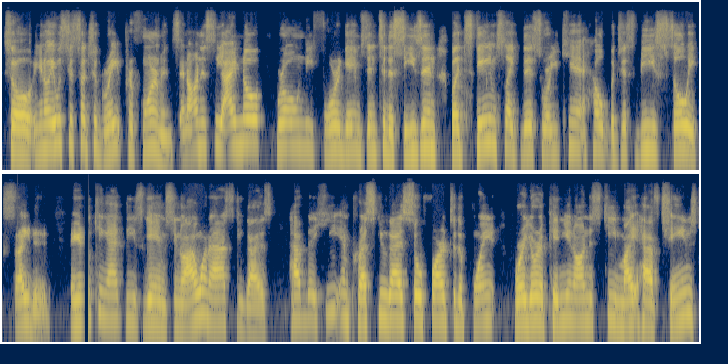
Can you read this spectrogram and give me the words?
So, you know, it was just such a great performance. And honestly, I know we're only four games into the season, but it's games like this where you can't help but just be so excited. And you're looking at these games, you know, I want to ask you guys have the Heat impressed you guys so far to the point where your opinion on this team might have changed,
